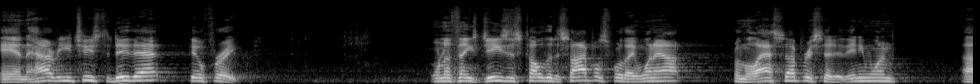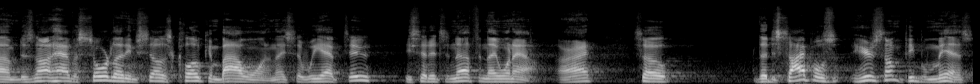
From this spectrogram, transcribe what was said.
And however you choose to do that, feel free. One of the things Jesus told the disciples before they went out from the Last Supper, he said, If anyone um, does not have a sword, let him sell his cloak and buy one. And they said, We have two. He said, It's enough. And they went out. All right? So the disciples, here's something people miss,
